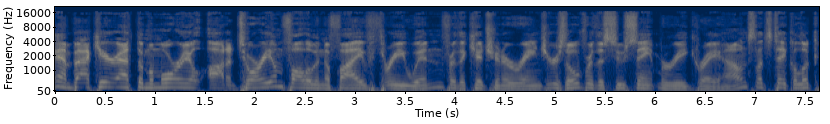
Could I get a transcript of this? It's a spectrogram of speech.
And back here at the Memorial Auditorium following a 5-3 win for the Kitchener Rangers over the Sault Ste. Marie Greyhounds. Let's take a look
